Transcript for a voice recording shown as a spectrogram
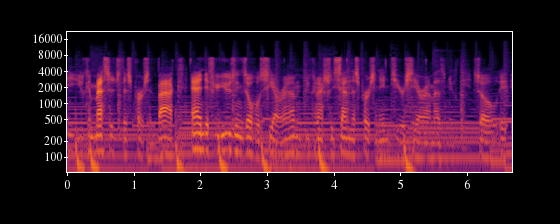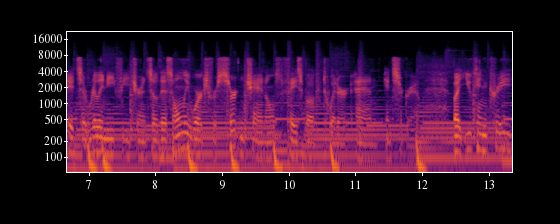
you can message this person back. And if you're using Zoho CRM, you can actually send this person into your CRM as a new lead. So it, it's a really neat feature. And so this only works for certain channels, Facebook, Twitter, and Instagram. But you can create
